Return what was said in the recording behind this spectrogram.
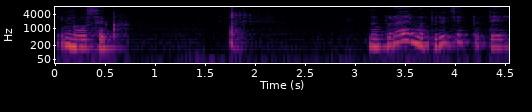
і носик. Набираємо 30 петель.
